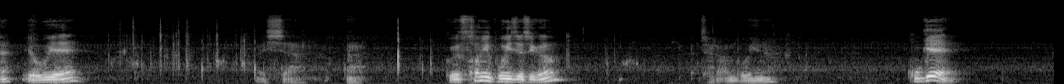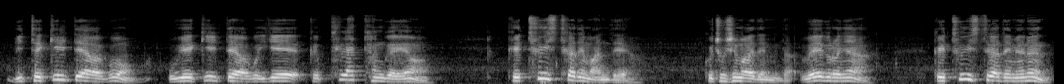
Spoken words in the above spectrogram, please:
예? 요 위에. 으쌰. 어. 그 선이 보이죠, 지금? 잘 안 보이나? 그게 밑에 낄 때하고 위에 낄 때하고 이게 그 플랫한 거예요. 그게 트위스트가 되면 안 돼요. 그거 조심해야 됩니다. 왜 그러냐? 그게 트위스트가 되면은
